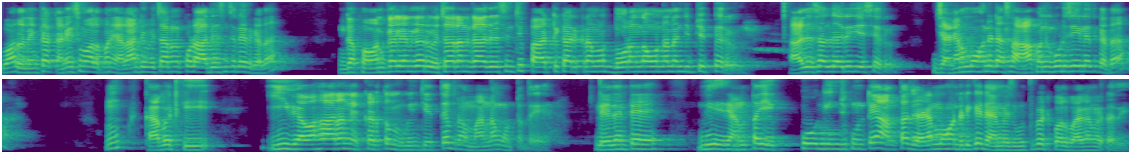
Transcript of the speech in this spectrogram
వాళ్ళు ఇంకా కనీసం వాళ్ళ పని ఎలాంటి విచారణ కూడా ఆదేశించలేదు కదా. ఇంకా పవన్ కళ్యాణ్ గారు విచారణకు ఆదేశించి పార్టీ కార్యక్రమాలకు దూరంగా ఉన్నానని చెప్పి చెప్పారు. ఆదేశాలు జారీ చేశారు. జగన్మోహన్ రెడ్డి అసలు ఆ పని కూడా చేయలేదు కదా? కాబట్టి ఈ వ్యవహారాన్ని ఎక్కడితో ముగించేస్తే బ్రహ్మాండంగా ఉంటుంది. లేదంటే మీరు ఎంత ఎక్కువ గింజుకుంటే అంత జగన్మోహన్ రెడ్డికే డ్యామేజ్ గుర్తుపెట్టుకోవాలి బాగా మీరు అది.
